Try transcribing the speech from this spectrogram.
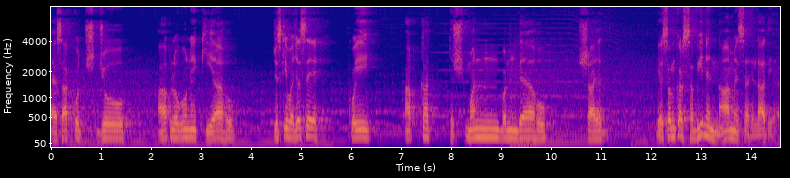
ऐसा कुछ जो आप लोगों ने किया हो, जिसकी वजह से कोई आपका दुश्मन बन गया हो, शायद? ये सुनकर सभी ने नाम में सर हिला दिया।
